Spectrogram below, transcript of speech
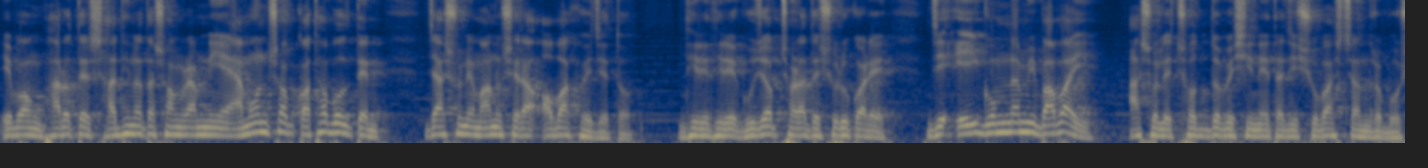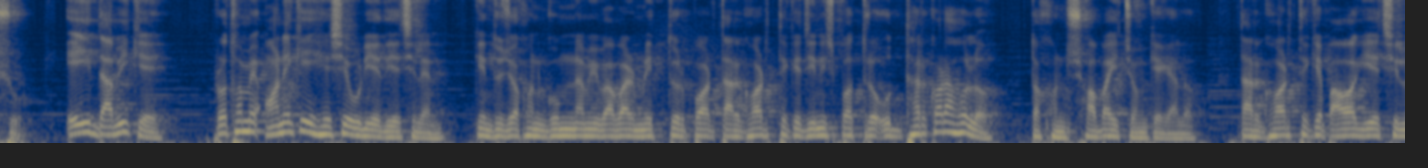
এবং ভারতের স্বাধীনতা সংগ্রাম নিয়ে এমন সব কথা বলতেন যা শুনে মানুষেরা অবাক হয়ে যেত। ধীরে ধীরে গুজব ছড়াতে শুরু করে যে এই গুমনামি বাবাই আসলে ছদ্মবেশী নেতাজি সুভাষচন্দ্র বসু। এই দাবিকে প্রথমে অনেকেই হেসে উড়িয়ে দিয়েছিলেন। কিন্তু যখন গুমনামি বাবার মৃত্যুর পর তার ঘর থেকে জিনিসপত্র উদ্ধার করা হলো, তখন সবাই চমকে গেল। তার ঘর থেকে পাওয়া গিয়েছিল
